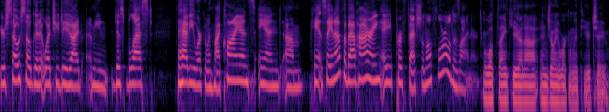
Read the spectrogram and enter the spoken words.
You're so, so good at what you do. I, I mean, just blessed to have you working with my clients and um, can't say enough about hiring a professional floral designer. Well, thank you. And I enjoy working with you too.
